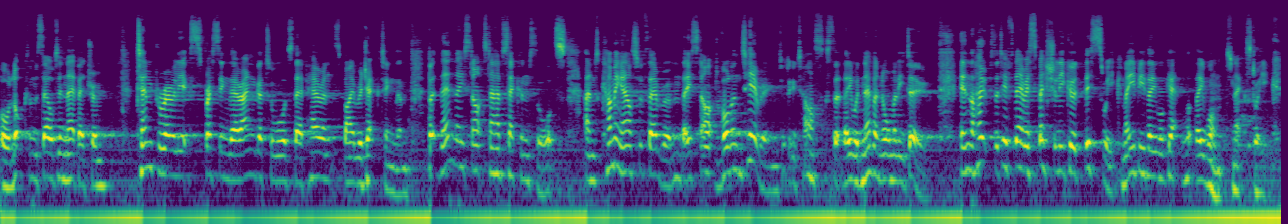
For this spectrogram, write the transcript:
or lock themselves in their bedroom, temporarily expressing their anger towards their parents by rejecting them. But then they start to have second thoughts, and coming out of their room, they start volunteering to do tasks that they would never normally do, in the hope that if they're especially good this week, maybe they will get what they want next week.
